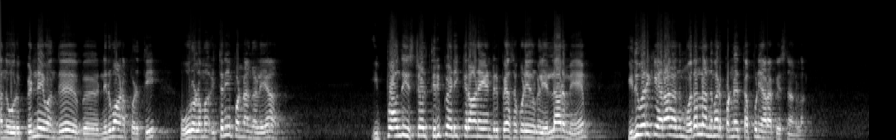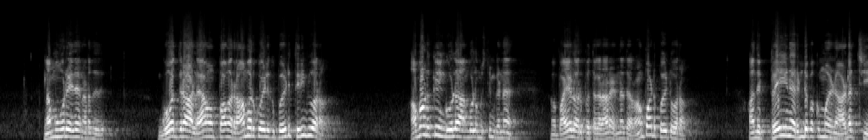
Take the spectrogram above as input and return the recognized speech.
அந்த ஒரு பெண்ணை வந்து நிர்வாணப்படுத்தி ஊர்வலமாக இத்தனையும் பண்ணாங்க இல்லையா? இப்போ வந்து இஸ்ரேல் திருப்பி அடிக்கிறானே என்று பேசக்கூடியவர்கள் எல்லாருமே இதுவரைக்கும் யாராவது அந்த முதல்ல அந்த மாதிரி பண்ணது தப்புன்னு யாராவது பேசுனாங்களா? நம்ம ஊரில் இதே நடந்தது. கோத்ரால அவன் பாவன் ராமர் கோயிலுக்கு போயிட்டு திரும்பி வரான். அவனுக்கு இங்கே உள்ள அங்கே உள்ள முஸ்லீம்க்கு என்ன வயல் அறுப்பு தகராறு என்ன தகராறு? அவன் பாட்டு போயிட்டு வரான். அந்த ட்ரெயினை ரெண்டு பக்கமும் அடைச்சி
